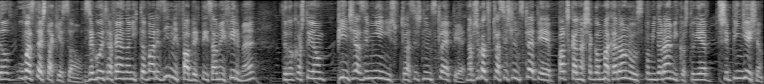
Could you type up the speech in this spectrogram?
No, u was też takie są. Z reguły trafiają do nich towary z innych fabryk tej samej firmy, tylko kosztują 5 razy mniej niż w klasycznym sklepie. Na przykład w klasycznym sklepie paczka naszego makaronu z pomidorami kosztuje 3,50,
